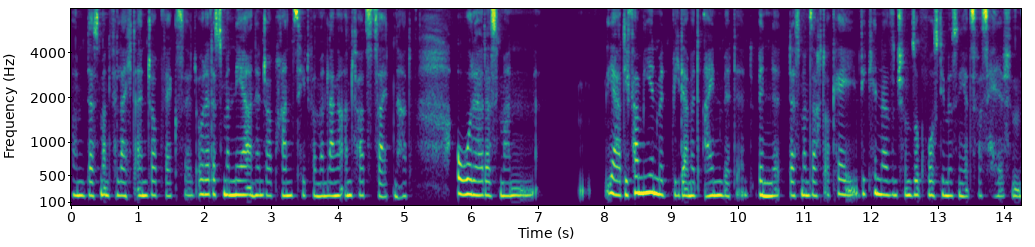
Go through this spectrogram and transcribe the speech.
und dass man vielleicht einen Job wechselt oder dass man näher an den Job ranzieht, wenn man lange Anfahrtszeiten hat oder dass man ja, die Familienmitglieder mit einbindet, dass man sagt, okay, die Kinder sind schon so groß, die müssen jetzt was helfen.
